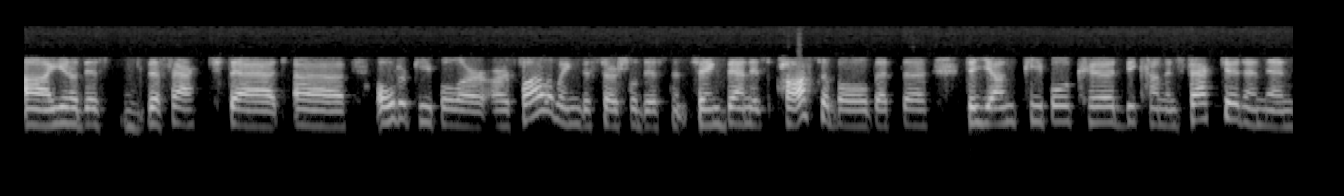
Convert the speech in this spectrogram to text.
uh, you know, this the fact that uh, older people are, are following the social distancing, then it's possible that the the young people could become infected and then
